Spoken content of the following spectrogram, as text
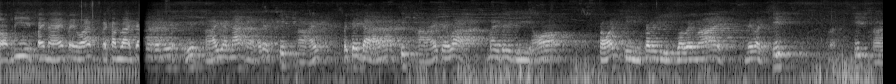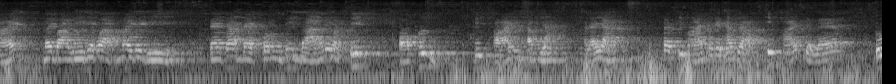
ตอบดีไปไหนไปวัดไปทำลายเจ้าคนนี้ชิบหายนะอะเขาเรียกชิบหายไม่ใช่ด่านะชิบหายแต่ว่าไม่ได้ดีอ๋อสอนจริงกระดิกว่าใบไม้เรียกว่าชิบชิบหายในบาลีเรียกว่าไม่ได้ดี แต่ถ้าแบบคนที่ด่าเขาเรียกว่าชิบขอพึ่งชิบหายทำอย่าง อะไรอย่างแต่ชิบหายไม่ได้ทำอย่างชิบหายเสร็จแล้ว ดู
